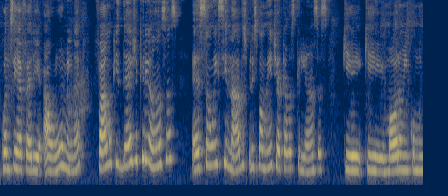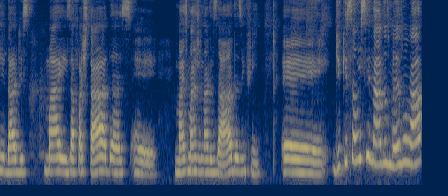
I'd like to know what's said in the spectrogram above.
quando se refere a homem, né, falam que desde crianças é, são ensinados, principalmente aquelas crianças que, que moram em comunidades mais afastadas, é, mais marginalizadas, enfim, é, de que são ensinadas mesmo a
